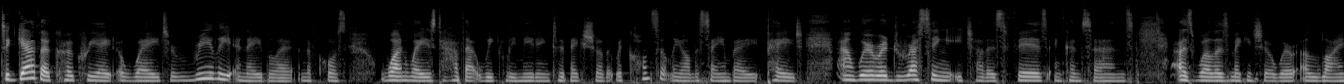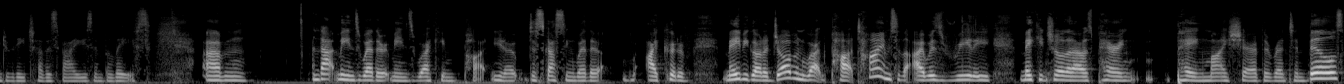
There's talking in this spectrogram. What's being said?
together co-create a way to really enable it. And of course, one way is to have that weekly meeting to make sure that we're constantly constantly on the same ba- page and we're addressing each other's fears and concerns as well as making sure we're aligned with each other's values and beliefs. Um, and that means whether it means working part, you know, discussing whether I could have maybe got a job and worked part time so that I was really making sure that I was paying paying my share of the rent and bills,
